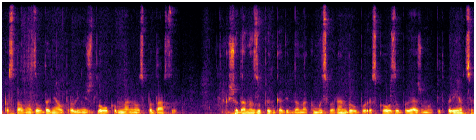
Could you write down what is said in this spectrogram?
Поставимо завдання управління житлово-комунального господарства. Якщо дана зупинка віддана комусь в оренду, обов'язково зобов'яжемо підприємця.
